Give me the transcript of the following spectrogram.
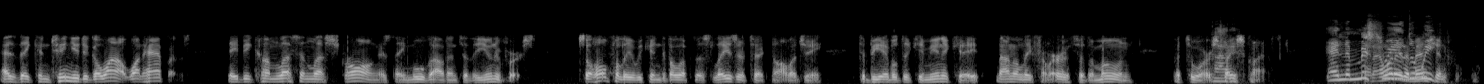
As they continue to go out, what happens? They become less and less strong as they move out into the universe. So hopefully, we can develop this laser technology to be able to communicate not only from Earth to the moon, but to our Got it. spacecraft. and the mystery wanted of to the mention. week.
